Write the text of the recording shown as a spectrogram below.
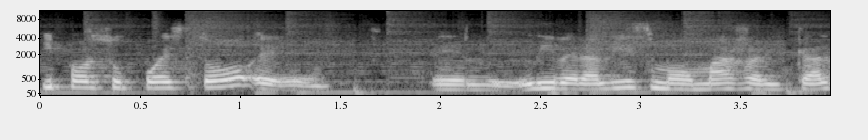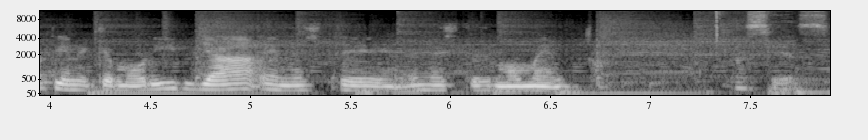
Y por supuesto, eh, el liberalismo más radical tiene que morir ya en este, en este momento. Así es.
